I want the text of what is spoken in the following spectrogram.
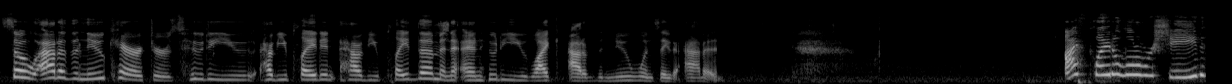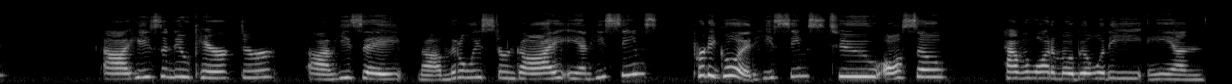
So, out of the new characters, who do you have you played in? Have you played them, and and who do you like out of the new ones they've added? I've played a little Rashid. Uh, he's a new character. Um, he's a uh, Middle Eastern guy, and he seems pretty good. He seems to also have a lot of mobility and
